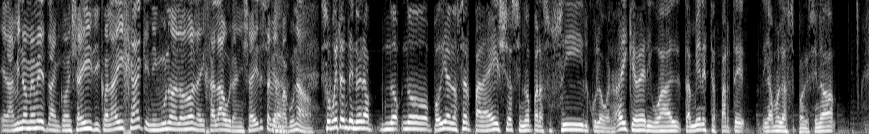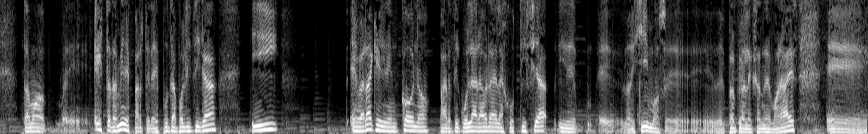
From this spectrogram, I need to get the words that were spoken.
en- a mí no me metan con Jair y con la hija que ninguno de los dos la hija Laura ni Jair se habían Claro. vacunado Supuestamente no era, no, no podía no ser para ellos, sino para su círculo. Bueno, hay que ver igual. También esto es parte, digámoslo, así, porque si no, estamos, eh, esto también es parte de la disputa política y es verdad que hay un encono particular ahora de la justicia y de, eh, lo dijimos, eh, del propio Alexander Moraes, eh,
